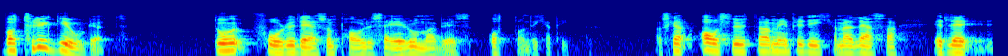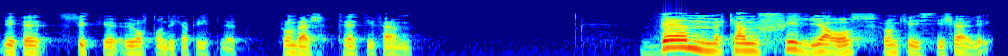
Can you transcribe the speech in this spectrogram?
Var trygg i ordet. Då får du det som Paulus säger i Romarbrevets åttonde kapitel. Jag ska avsluta min predikan med att läsa ett litet stycke ur åttonde kapitlet från vers 35 vem kan skilja oss från Kristi kärlek?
